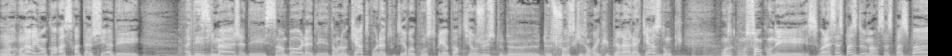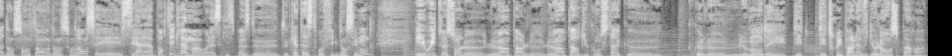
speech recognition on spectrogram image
on, on arrive encore à se rattacher à des à des images, à des symboles, à des dans le 4, voilà, tout est reconstruit à partir juste de, de choses qu'ils ont récupérées à la case. Donc, on, on sent qu'on est, voilà, ça se passe demain, ça se passe pas dans 100 ans ou dans 100 ans, c'est c'est à la portée de la main, voilà, ce qui se passe de, de catastrophique dans ces mondes. Et oui, de toute façon, le, le 1 part le, le 1 part du constat que que le, le monde est dé- détruit par la violence, par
